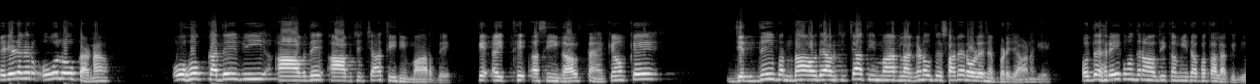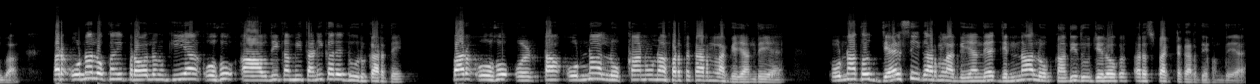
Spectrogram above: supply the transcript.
ਤੇ ਜਿਹੜੇ ਫਿਰ ਉਹ ਲੋਕ ਆ ਨਾ, ਉਹ ਕਦੇ ਵੀ ਆਪਦੇ ਆਪ 'ਚ ਝਾਤੀ ਨਹੀਂ ਮਾਰਦੇ ਕਿ ਇੱਥੇ ਅਸੀਂ ਗਲਤ ਹਾਂ, ਕਿਉਂਕਿ ਜਿੱਦਾਂ ਹੀ ਬੰਦਾ ਆਪਦੇ ਆਪ 'ਚ ਝਾਤੀ ਮਾਰਨ ਲੱਗਣਾ, ਉਹਦੇ ਸਾਰੇ ਰੌਲੇ ਨਿਬੜ ਜਾਣਗੇ। ਉਹਦੇ ਹਰੇਕ ਬੰਦੇ ਨੂੰ ਆਪਦੀ ਕਮੀ ਦਾ ਪਤਾ ਲੱਗ ਜੂਗਾ ਪਰ ਉਹਨਾਂ ਲੋਕਾਂ ਦੀ ਪ੍ਰੋਬਲਮ ਕੀ ਆ? ਉਹ ਆਪਦੀ ਕਮੀ ਤਾਂ ਨਹੀਂ ਕਦੇ ਦੂਰ ਕਰਦੇ, ਪਰ ਉਹ ਉਲਟਾ ਉਹਨਾਂ ਲੋਕਾਂ ਨੂੰ ਨਫ਼ਰਤ ਕਰਨ ਲੱਗ ਜਾਂਦੇ ਆ। ਉਹਨਾਂ ਤੋਂ ਜੈਲਸੀ ਕਰਨ ਲੱਗ ਜਾਂਦੇ ਆ ਜਿਨ੍ਹਾਂ ਲੋਕਾਂ ਦੀ ਦੂਜੇ ਲੋਕ ਰਿਸਪੈਕਟ ਕਰਦੇ ਹੁੰਦੇ ਆ।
